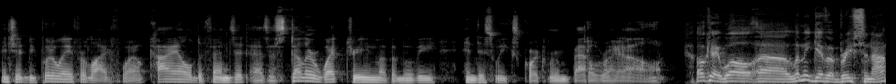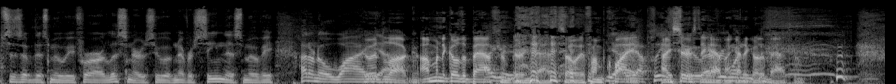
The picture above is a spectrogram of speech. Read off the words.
and should be put away for life, while Kyle defends it as a stellar wet dream of a movie in this week's courtroom battle royale. Okay, well, uh, let me give a brief synopsis of this movie for our listeners who have never seen this movie. I don't know why. Good yeah. luck. I'm going to go to the bathroom during that. So if I'm quiet, yeah, please I seriously do. have. I got to go to the bathroom.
